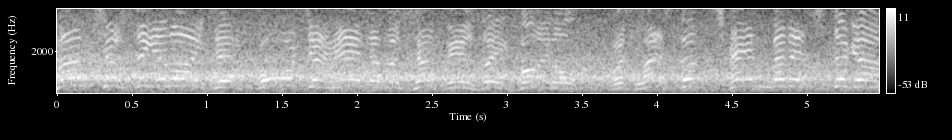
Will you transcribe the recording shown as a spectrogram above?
Manchester United forge ahead the Champions League final with less than 10 minutes to go.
